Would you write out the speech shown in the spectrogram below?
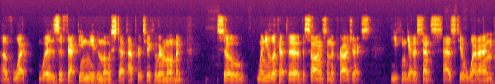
of what was affecting me the most at that particular moment. So when you look at the the songs and the projects, you can get a sense as to what I'm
